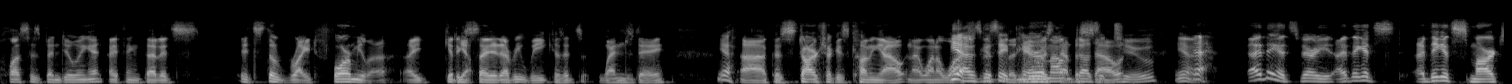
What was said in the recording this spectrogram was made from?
Plus has been doing it, I think that it's it's the right formula. I get excited every week because it's Wednesday. Yeah. Because Star Trek is coming out, and I want to watch. yeah, I was gonna say the Paramount does it too. Yeah. Yeah. I think it's very. I think it's. I think it's smart.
